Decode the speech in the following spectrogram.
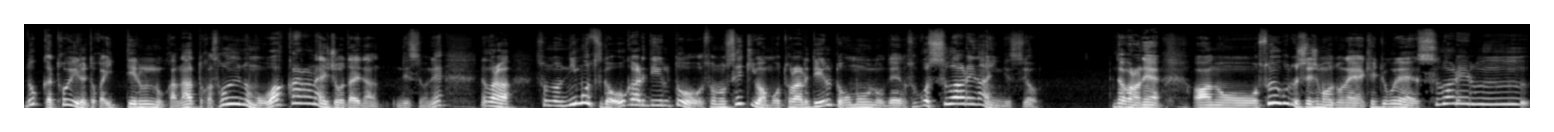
どっかトイレとか行ってるのかなとか、そういうのもわからない状態なんですよね。だから、その荷物が置かれていると、その席はもう取られていると思うので、そこ座れないんですよ。だからね、あのー、そういうことしてしまうとね、結局ね、座れる、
